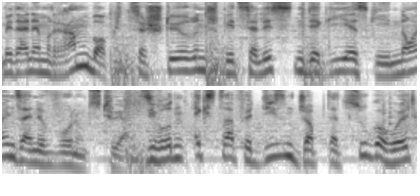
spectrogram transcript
Mit einem Rambock zerstören Spezialisten der GSG 9 seine Wohnungstür. Sie wurden extra für diesen Job dazugeholt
